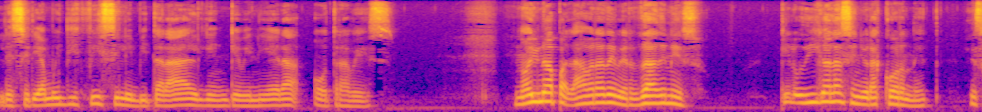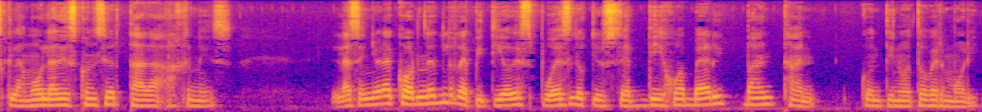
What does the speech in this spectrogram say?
le sería muy difícil invitar a alguien que viniera otra vez. No hay una palabra de verdad en eso. Que lo diga la señora Cornet, exclamó la desconcertada Agnes. La señora Cornet le repitió después lo que usted dijo a Berry Van Tan, continuó Tobermory,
